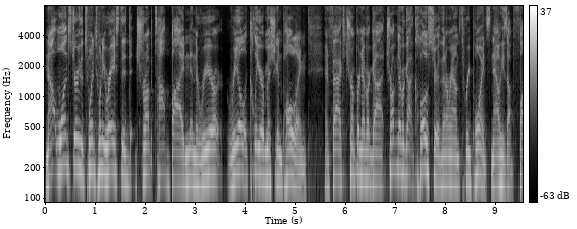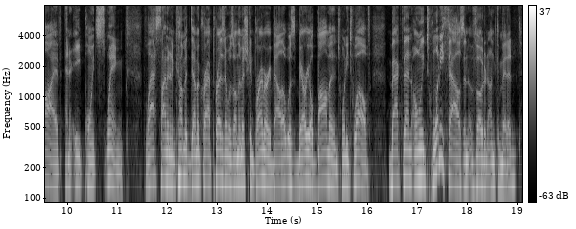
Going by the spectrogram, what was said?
Not once during the 2020 race did Trump top Biden in the rear, real clear Michigan polling. In fact, Trump never got Trump never got closer than around three points. Now he's up five and an eight point swing. The last time an incumbent Democrat president was on the Michigan primary ballot was Barry Obama in 2012. Back then, only 20,000 voted uncommitted.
